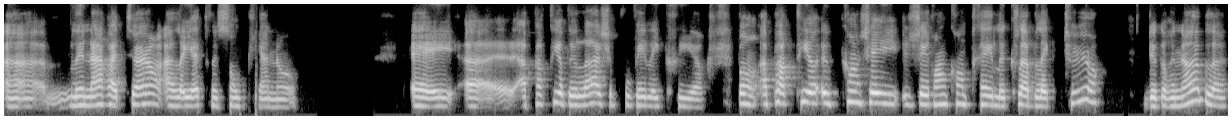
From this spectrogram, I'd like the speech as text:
le narrateur allait être son piano. Et euh, à partir de là, je pouvais l'écrire. Bon, à partir, euh, quand j'ai rencontré le club lecture de Grenoble,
